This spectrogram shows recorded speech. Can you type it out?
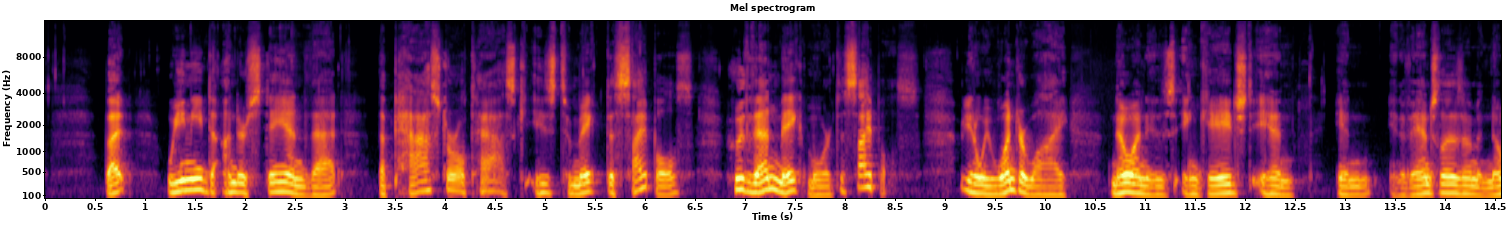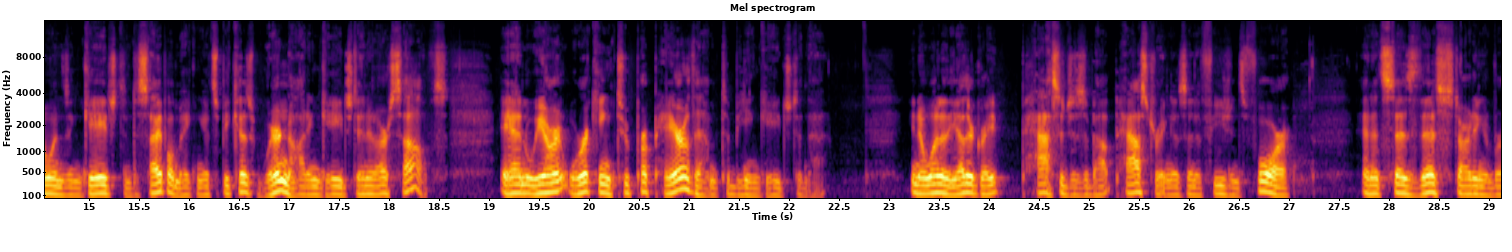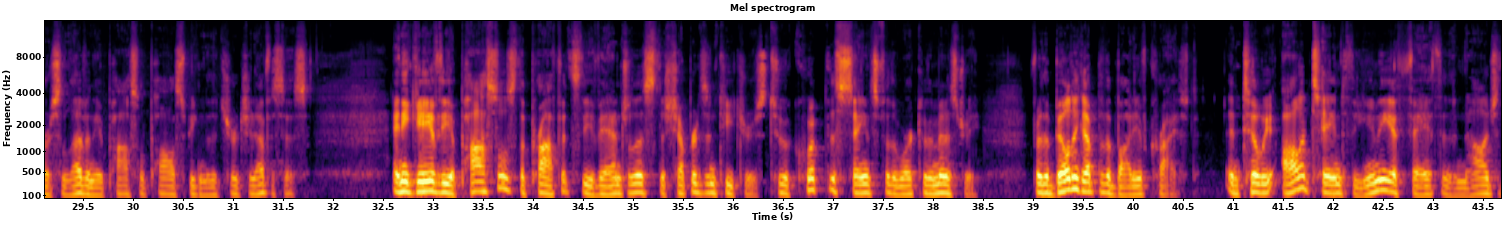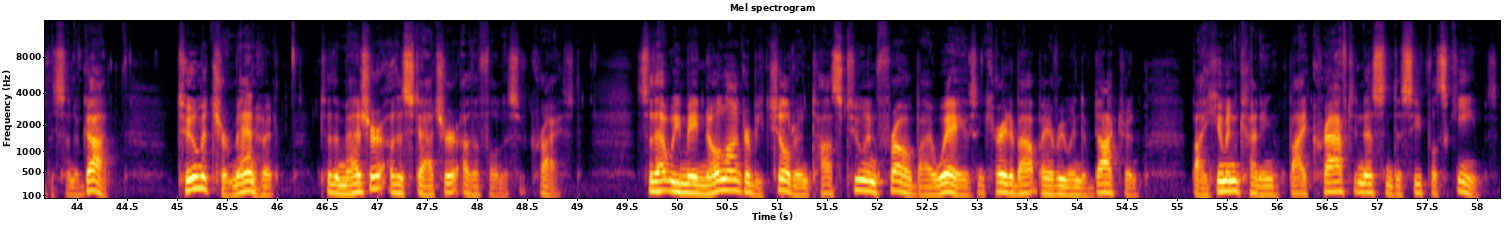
But we need to understand that the pastoral task is to make disciples who then make more disciples. You know, we wonder why no one is engaged in in in evangelism and no one's engaged in disciple making. It's because we're not engaged in it ourselves. And we aren't working to prepare them to be engaged in that. You know, one of the other great passages about pastoring is in Ephesians 4, and it says this starting in verse 11, the Apostle Paul speaking to the church at Ephesus. And he gave the apostles, the prophets, the evangelists, the shepherds, and teachers to equip the saints for the work of the ministry, for the building up of the body of Christ, until we all attain to the unity of faith and the knowledge of the Son of God, to mature manhood, to the measure of the stature of the fullness of Christ, so that we may no longer be children tossed to and fro by waves and carried about by every wind of doctrine, by human cunning, by craftiness and deceitful schemes.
